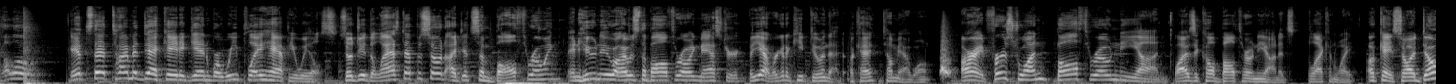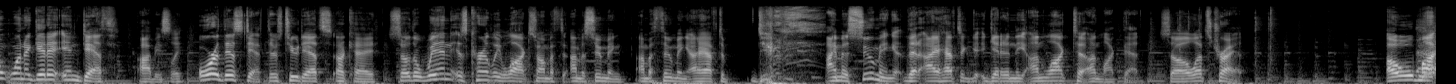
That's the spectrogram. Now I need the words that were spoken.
Hello. It's that time of decade again where we play Happy Wheels. So dude, the last episode I did some ball throwing and who knew I was the ball throwing master. But yeah, we're gonna keep doing that, okay? Tell me I won't. All right, first one, ball throw neon. Why is it called ball throw neon? It's black and white. Okay, so I don't wanna get it in death, obviously. Or this death, there's two deaths. Okay, so the win is currently locked, so I'm, I'm assuming, I'm assuming I have to do, I'm assuming that I have to get in the unlock to unlock that. So let's try it. Oh my.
